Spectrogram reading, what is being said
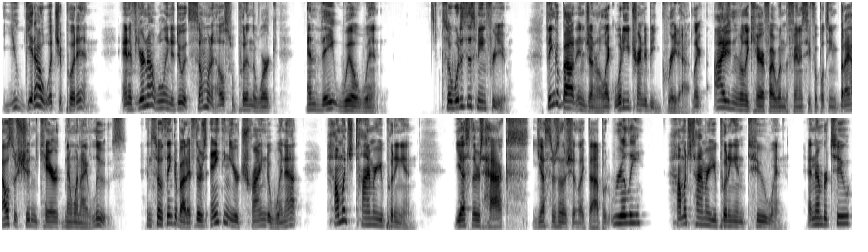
you get out what you put in. And if you're not willing to do it, someone else will put in the work and they will win. So, what does this mean for you? Think about in general, like, what are you trying to be great at? Like, I didn't really care if I won the fantasy football team, but I also shouldn't care then when I lose. And so, think about it. if there's anything you're trying to win at, how much time are you putting in? Yes, there's hacks. Yes, there's other shit like that. But really, how much time are you putting in to win? And number two,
